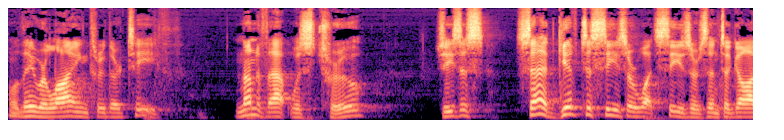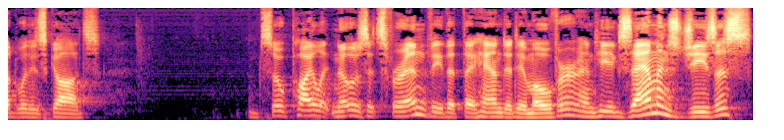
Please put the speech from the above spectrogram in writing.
Well, they were lying through their teeth. None of that was true. Jesus said, Give to Caesar what Caesar's and to God what is God's. And so Pilate knows it's for envy that they handed him over, and he examines Jesus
